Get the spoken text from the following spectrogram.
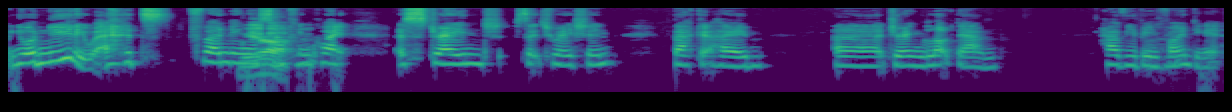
you're newlyweds, finding We yourself in quite a strange situation back at home uh, during the lockdown. How have you been Mhm. finding it?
